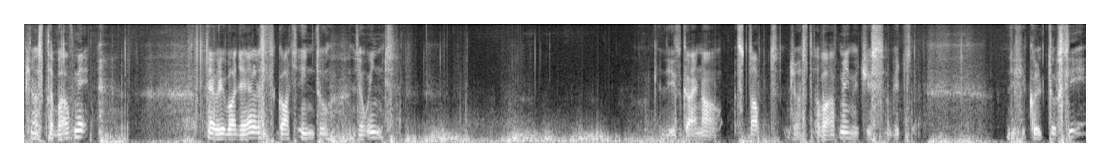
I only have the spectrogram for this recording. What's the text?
Just above me. Everybody else got into the wind. Okay, this guy now stopped just above me which is a bit difficult to see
